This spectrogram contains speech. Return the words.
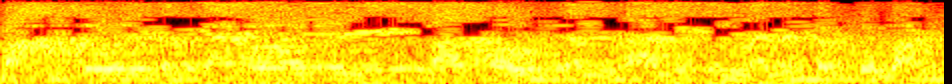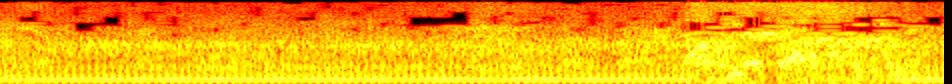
बांट दोगे तो क्या करोगे? मेरे पास बहुत धन था, लेकिन मैंने सबको बांट दिया। अपने पास कुछ नहीं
